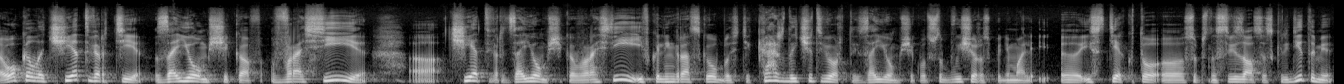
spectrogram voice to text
Около четверти заемщиков в России, э, четверть заемщиков в России и в Калининградской области, каждый четвертый заемщик, вот чтобы вы еще раз понимали, э, из тех, кто, э, собственно, связался с кредитами,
